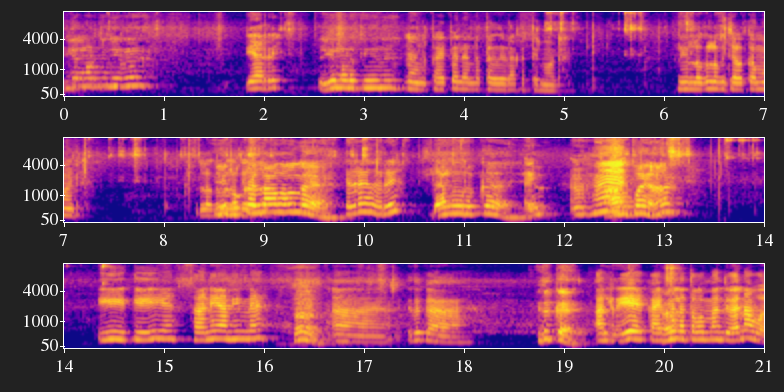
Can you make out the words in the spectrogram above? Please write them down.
ಈಗೇನ್ ಮಾಡ್ತೀನಿ ಈಗ? ಯಾರು ರೀ? ಏನು ಮಾಡತ್ತೀನಿ ನಾನು? ಕಾಯಿಪಲ್ಲೆ ಎಲ್ಲ ತೆಗೆದಿಡಾಕತ್ತೆ ನೋಡ್ರಿ. ನೀವು ಲಗು ಲಗು ಜಳಕ ಮಾಡ್ರಿ. ಲಗು ಎದ್ರಾಗ ಅದಾವ್ರಿ ಬ್ಯಾಗ್ದಾಗ ರೊಕ್ಕ? ಈಕಿ ಸಾನಿಯಾ ನಿನ್ನೆ? ಇದಕ್ಕ ಇದಕ್ಕೆ? ಇದಕ್ಕೆ? ಅಲ್ರಿ ಕಾಯಿಪಲ್ಲೆ ತಗೊಂಬಂದ್ವಿ ನಾವು.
